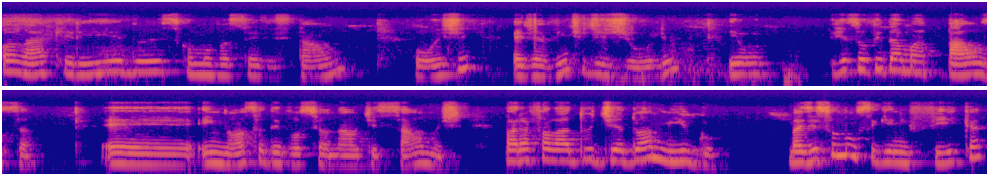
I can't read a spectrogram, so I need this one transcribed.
Olá, queridos, como vocês estão? Hoje é dia 20 de julho eu resolvi dar uma pausa eh, em nossa devocional de Salmos para falar do Dia do Amigo. Mas isso não significa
